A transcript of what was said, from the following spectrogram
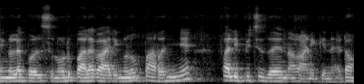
നിങ്ങളുടെ പേഴ്സണോട് പല കാര്യങ്ങളും പറഞ്ഞ് ഫലിപ്പിച്ചത് എന്നാണ് കാണിക്കുന്നത് കേട്ടോ.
